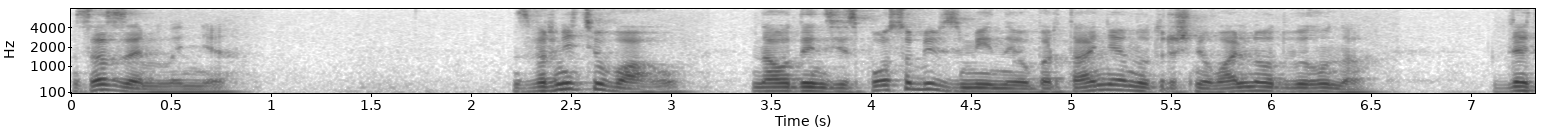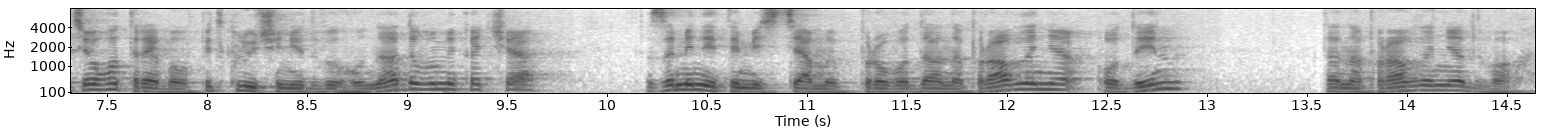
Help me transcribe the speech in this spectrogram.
Заземлення. Зверніть увагу на один зі способів зміни обертання внутрішньовального двигуна. Для цього треба в підключенні двигуна до вимикача замінити місцями провода направлення 1 та направлення 2.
